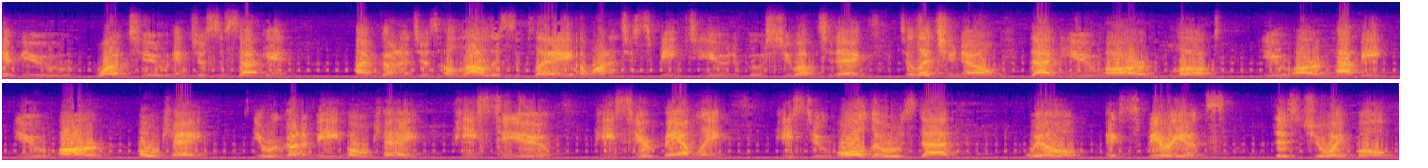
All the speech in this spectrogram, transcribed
if you want to, in just a second, I'm going to just allow this to play. I wanted to speak to you, to boost you up today, to let you know that you are loved, you are happy, you are okay. You are going to be okay. Peace to you, peace to your family, peace to all those that will experience this joyful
